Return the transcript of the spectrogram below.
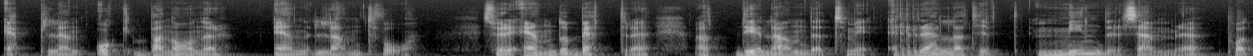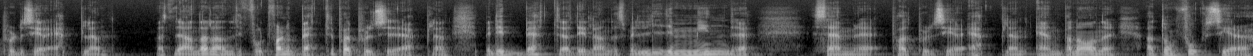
äpplen och bananer än land 2. Så är det ändå bättre att det landet som är relativt mindre sämre på att producera äpplen. Alltså det andra landet är fortfarande bättre på att producera äpplen. Men det är bättre att det landet som är lite mindre sämre på att producera äpplen än bananer. Att de fokuserar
